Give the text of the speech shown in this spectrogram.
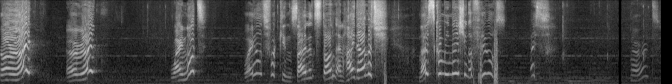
Alright! Alright! Why not? Why not fucking silent stun and high damage? Nice combination of heroes. Nice. Alright.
